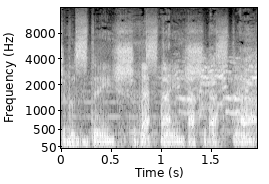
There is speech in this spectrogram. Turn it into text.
station, station, station, station.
